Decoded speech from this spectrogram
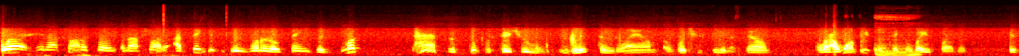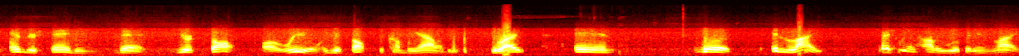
Well, and I try to say, and I try to, I think it's, it's one of those things that much past the superficial glitz and glam of what you see in a film. And what I want people to take mm-hmm. away from it is understanding that your thoughts are real and your thoughts become reality, right? And the in life, especially in Hollywood, but in life,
